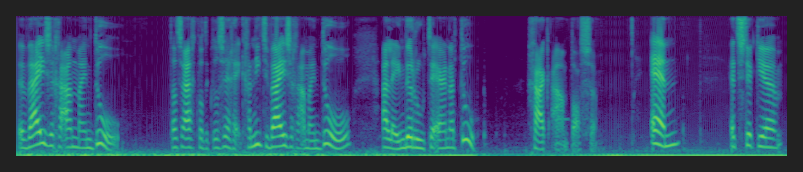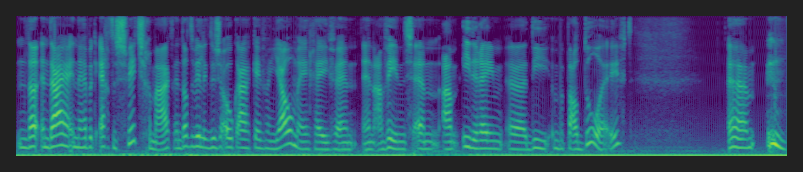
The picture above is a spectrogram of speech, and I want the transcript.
uh, wijzigen aan mijn doel. Dat is eigenlijk wat ik wil zeggen. Ik ga niet wijzigen aan mijn doel. Alleen de route er naartoe ga ik aanpassen. En het stukje, en daarin heb ik echt een switch gemaakt. En dat wil ik dus ook eigenlijk even aan jou meegeven. En, en aan Vince en aan iedereen die een bepaald doel heeft. Um,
